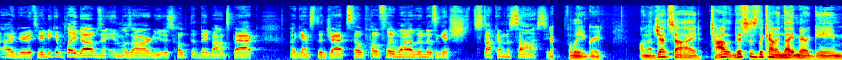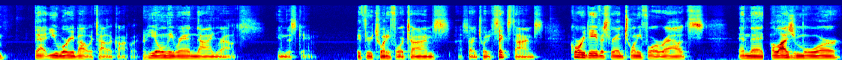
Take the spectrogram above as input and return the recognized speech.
I agree with you. And you can play Doubs and Lazard. You just hope that they bounce back against the Jets. So hopefully one of them doesn't get sh- stuck in the sauce. Yeah, fully agree. On the Jet side, Tyler, this is the kind of nightmare game that you worry about with Tyler Conklin. He only ran nine routes in this game. They threw 24 times, uh, sorry, 26 times. Corey Davis ran 24 routes. And then Elijah Moore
